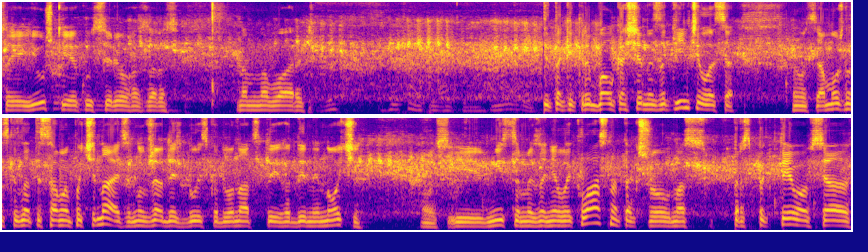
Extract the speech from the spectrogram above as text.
цієї юшки, яку Серега зараз нам наварить. І так як рибалка ще не закінчилася, ось, а можна сказати, саме починається, ну вже десь близько 12 години ночі. Ось, і місце ми зайняли класно, так що у нас перспектива вся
